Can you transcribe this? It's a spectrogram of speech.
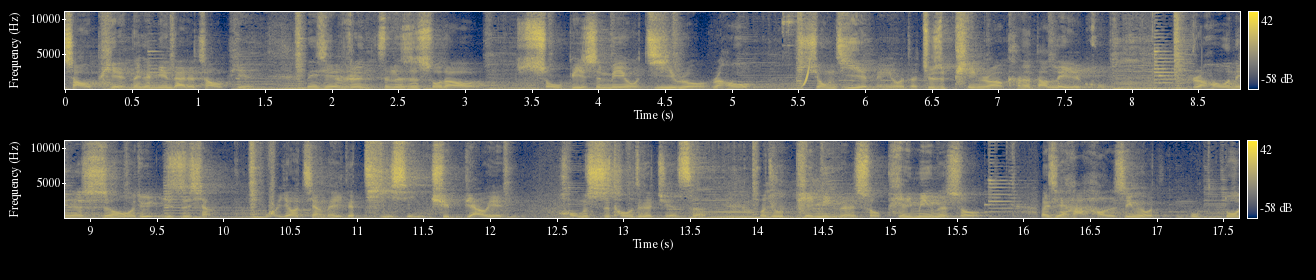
照片，那个年代的照片，那些人真的是瘦到手臂是没有肌肉，然后胸肌也没有的，就是平，然后看得到肋骨。然后那个时候我就一直想，我要这样的一个体型去表演红石头这个角色，我就拼命的瘦，拼命的瘦。而且还好的是，因为我我多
